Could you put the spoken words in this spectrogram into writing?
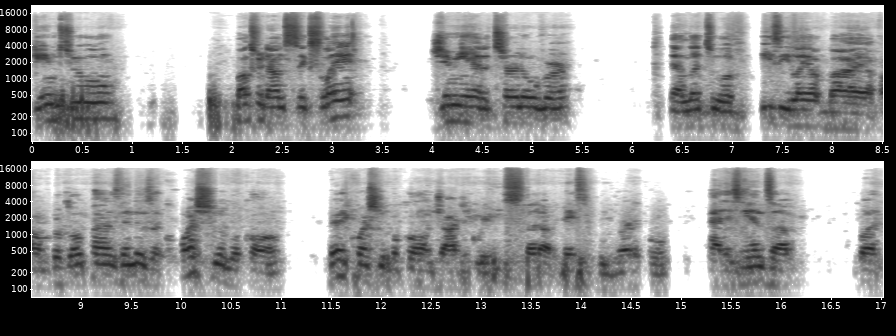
game two Bucks were down six late. Jimmy had a turnover that led to an easy layup by um, Brook Lopez. Then there was a questionable call, very questionable call on Dragic where he stood up basically vertical, had his hands up. But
